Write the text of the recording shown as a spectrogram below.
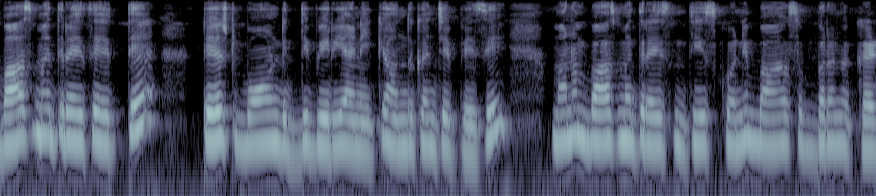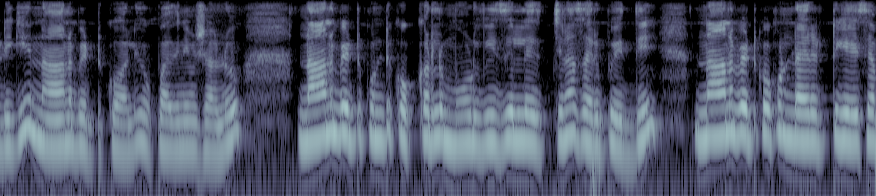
బాస్మతి రైస్ అయితే టేస్ట్ బాగుండిద్ది బిర్యానీకి అందుకని చెప్పేసి మనం బాస్మతి రైస్ని తీసుకొని బాగా శుభ్రంగా కడిగి నానబెట్టుకోవాలి ఒక పది నిమిషాలు. నానబెట్టుకుంటే కుక్కర్లో మూడు విజిల్లు ఇచ్చినా సరిపోయిద్ది. నానబెట్టుకోకుండా డైరెక్ట్గా వేసే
